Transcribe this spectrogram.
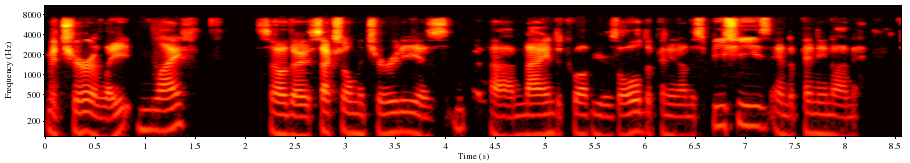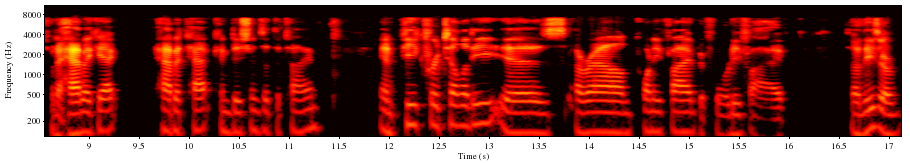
mature late in life. So their sexual maturity is um, 9 to 12 years old, depending on the species and depending on sort of habitat, habitat conditions at the time. And peak fertility is around 25 to 45. So these are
